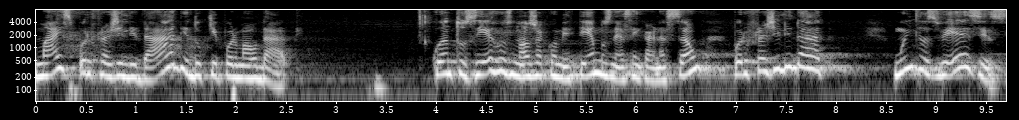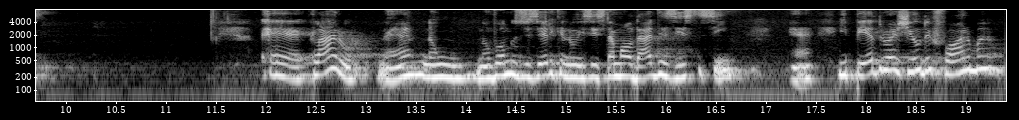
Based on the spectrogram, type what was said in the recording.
mais por fragilidade do que por maldade. Quantos erros nós já cometemos nessa encarnação por fragilidade? Muitas vezes é claro, né? não, não vamos dizer que não existe a maldade, existe sim. Né? E Pedro agiu de forma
